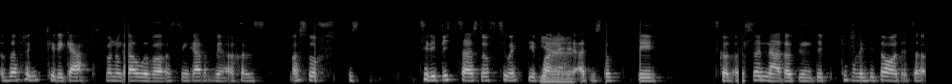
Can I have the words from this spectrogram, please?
the hungry gap maen nhw'n galw fo sy'n garddio, achos mae stwff, ti'n ei bita stwff ti wedi plannu, yeah. a di stwff ti wedi, ti'n gwybod, o llynad, a di pethau fynd i dod eto.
